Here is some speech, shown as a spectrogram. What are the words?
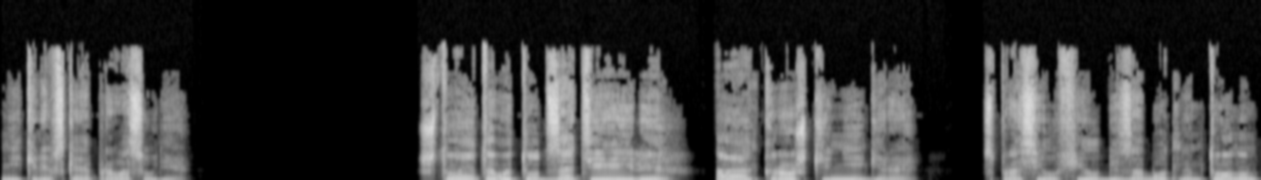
никелевское правосудие. «Что это вы тут затеяли, а, крошки-нигеры?» — спросил Фил беззаботным тоном,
